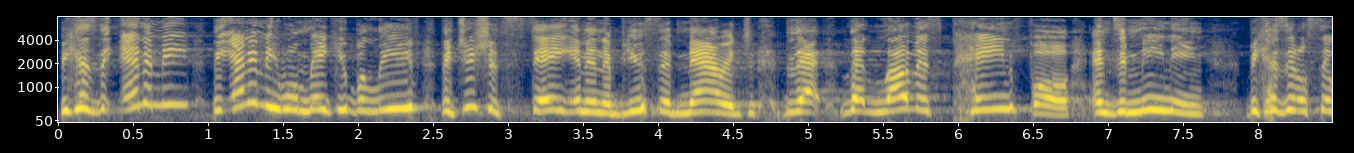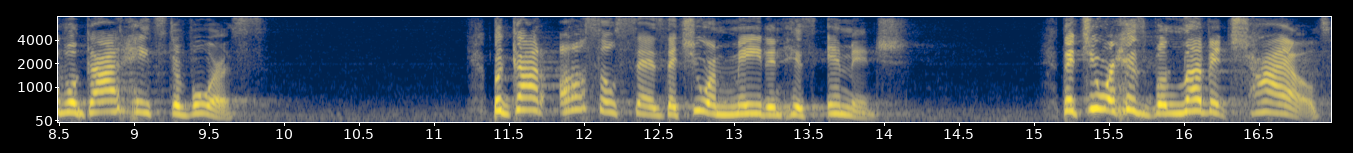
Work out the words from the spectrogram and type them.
Because the enemy, the enemy will make you believe that you should stay in an abusive marriage, that, that love is painful and demeaning, because it'll say, well, God hates divorce. But God also says that you are made in his image, that you are his beloved child,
